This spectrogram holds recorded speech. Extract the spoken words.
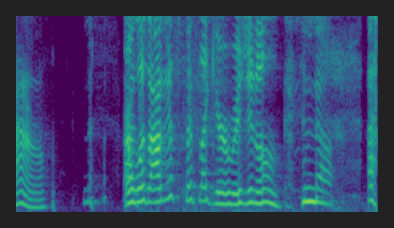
I don't know. Or was August 5th like your original? no. I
